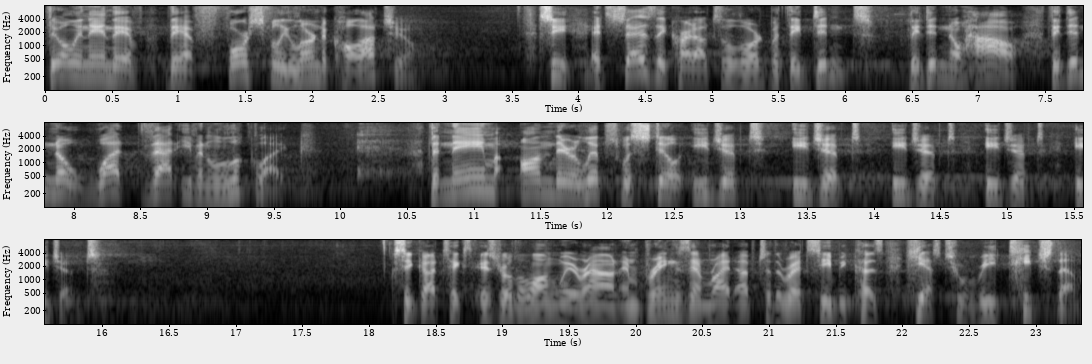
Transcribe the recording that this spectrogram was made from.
The only name they have, they have forcefully learned to call out to. See, it says they cried out to the Lord, but they didn't. They didn't know how. They didn't know what that even looked like. The name on their lips was still Egypt, Egypt, Egypt, Egypt, Egypt. See, God takes Israel the long way around and brings them right up to the Red Sea because He has to reteach them.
